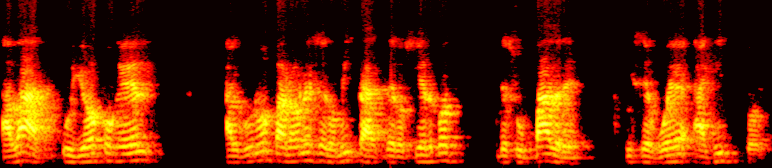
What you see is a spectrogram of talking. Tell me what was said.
Abad huyó con él algunos varones edomitas de los siervos de su padre y se fue a Egipto.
